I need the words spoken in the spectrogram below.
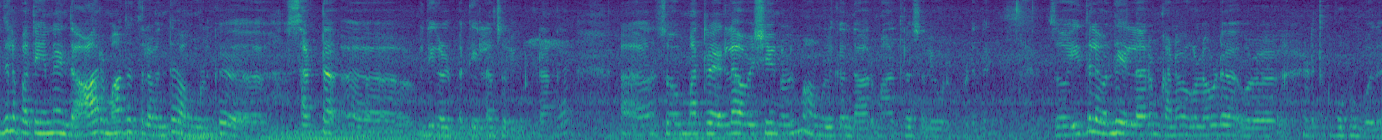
இதில் பார்த்தீங்கன்னா இந்த ஆறு மாதத்தில் வந்து அவங்களுக்கு சட்ட விதிகள் பற்றியெல்லாம் சொல்லி கொடுக்குறாங்க. ஸோ மற்ற எல்லா விஷயங்களும் அவங்களுக்கு அந்த ஆறு மாதத்தில் சொல்லி கொடுக்கப்படுது. ஸோ இதில் வந்து எல்லாரும் கனவுகளோட ஒரு இடத்துக்கு போகும்போது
